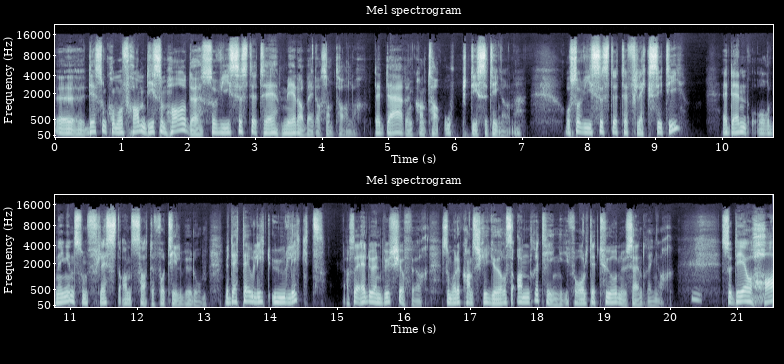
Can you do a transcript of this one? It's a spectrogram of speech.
Det som kommer fram, de som har det, så vises det til medarbeidersamtaler. Det er der en kan ta opp disse tingene. Og så vises det til fleksitid, er den ordningen som flest ansatte får tilbud om. Men dette er jo litt ulikt. Altså Er du en bussjåfør, så må det kanskje gjøres andre ting i forhold til turnusendringer. Mm. Så det å ha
